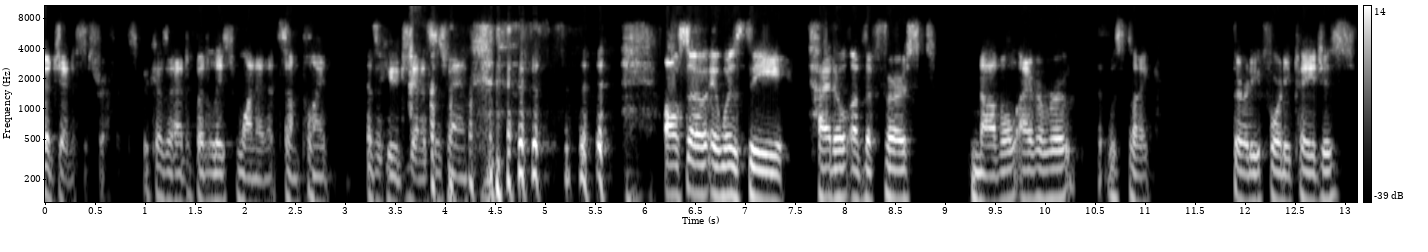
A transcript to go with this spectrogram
a Genesis reference because I had to put at least one in at some point as a huge Genesis fan. also, it was the title of the first novel I ever wrote that was like 30, 40 pages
